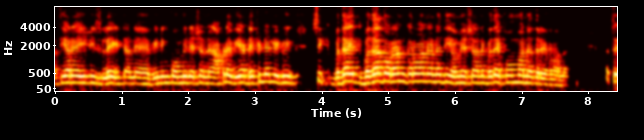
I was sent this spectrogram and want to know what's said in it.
અત્યારે ઇટ ઇઝ લેટ અને વિનિંગ કોમ્બિનેશન આપણે we are definitely doing see બધા બધા તો રન કરવાના નથી હંમેશા અને બધા ફોર્મમાં નથી રહેવાના. તો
